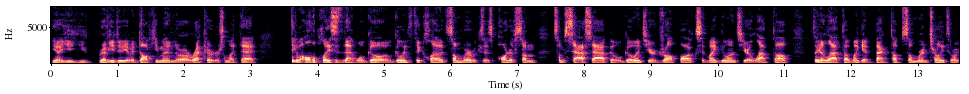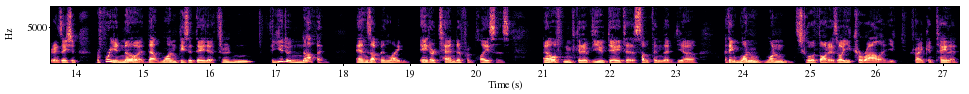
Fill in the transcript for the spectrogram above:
you know, you, you whatever you do, you have a document or a record or something like that. Think about all the places that will go. It'll go into the cloud somewhere because it's part of some some SaaS app. It will go into your Dropbox. It might go onto your laptop. So your laptop might get backed up somewhere internally to the organization. Before you know it, that one piece of data through you do nothing ends up in like eight or ten different places. And I often kind of view data as something that you know. I think one one school of thought is, oh, you corral it, you try and contain it.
